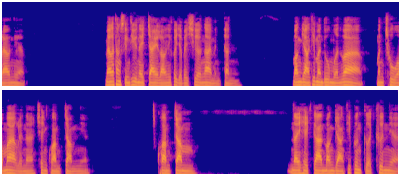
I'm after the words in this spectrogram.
แล้วเนี่ย แม้กระทั่งสิ่งที่อยู่ในใจเรานี่ก็อย่าไปเชื่อง่ายเหมือนกัน บางอย่างที่มันดูเหมือนว่ามันชัวร์มากเลยนะ เช่นความจำเนี่ย ความจำในเหตุการณ์บางอย่างที่เพิ่งเกิดขึ้นเนี่ย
